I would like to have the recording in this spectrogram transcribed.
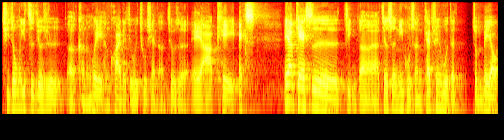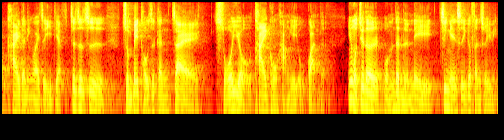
其中一只就是呃可能会很快的就会出现的，就是 ARKX。ARKX 是今呃就是尼股神 Catherine Wood 准备要开的另外一只 ETF，这只是准备投资跟在所有太空行业有关的。因为我觉得我们的人类今年是一个分水岭，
